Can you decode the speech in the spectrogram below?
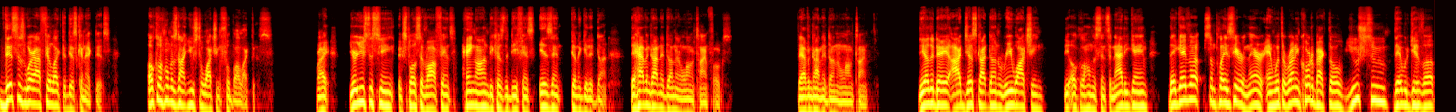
this is where I feel like the disconnect is. Oklahoma's not used to watching football like this, right? You're used to seeing explosive offense hang on because the defense isn't going to get it done. They haven't gotten it done in a long time, folks. They haven't gotten it done in a long time. The other day, I just got done rewatching the Oklahoma Cincinnati game They gave up some plays here and there. And with a running quarterback, though, used to they would give up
